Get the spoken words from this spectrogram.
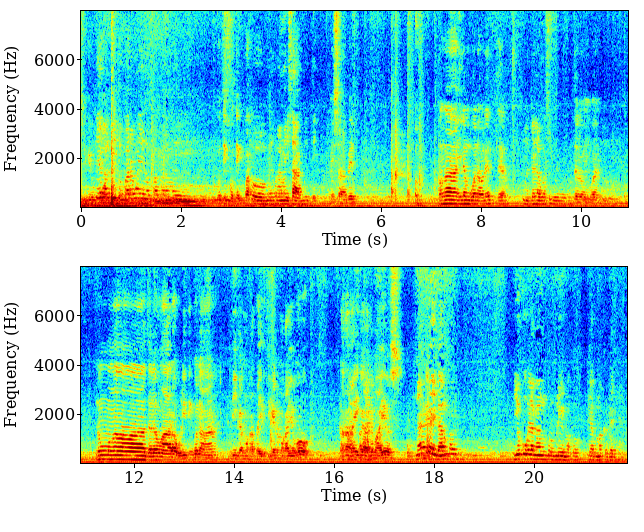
Sige Kaya lang po. dito parang may ano, parang may Kutik-kutik pa. Oo, may parang may sabit eh. May sabit. Mga ilang buwan na ulit, sir? Mga dalawa siguro. Dalawang buwan. Oo. Nung mga dalawang araw, ulitin ko lang ha, hindi ka makatayo, hindi ka na makayoko. Nakakahiga ka na maayos. Nakakailang pag yuko lang ang problema ko. Ako makaganyan.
